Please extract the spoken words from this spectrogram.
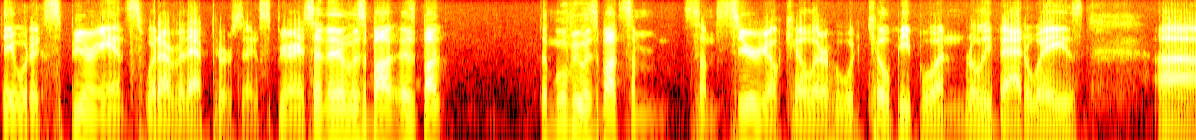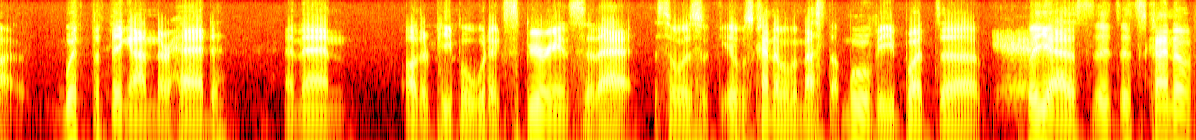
they would experience whatever that person experienced. And then it was about it was about the movie was about some some serial killer who would kill people in really bad ways uh, with the thing on their head, and then other people would experience that. So it was, it was kind of a messed up movie, but uh, Yeah. but yeah, it's, it's, it's kind of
